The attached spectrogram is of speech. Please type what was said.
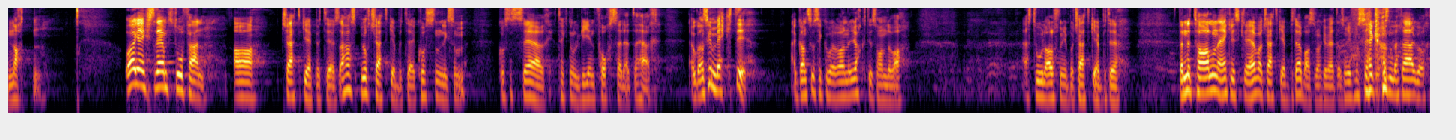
natten. Og Jeg er ekstremt stor fan av ChatGPT, så jeg har spurt ChatGPT hvordan, liksom, hvordan ser teknologien for seg dette her. Det er jo ganske mektig. Jeg er ganske sikker på at det var nøyaktig sånn det var. Jeg stoler altfor mye på ChatGPT. Denne talen er egentlig skrevet av ChatGPT, bare så dere vet det, så vi får se hvordan dette her går.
